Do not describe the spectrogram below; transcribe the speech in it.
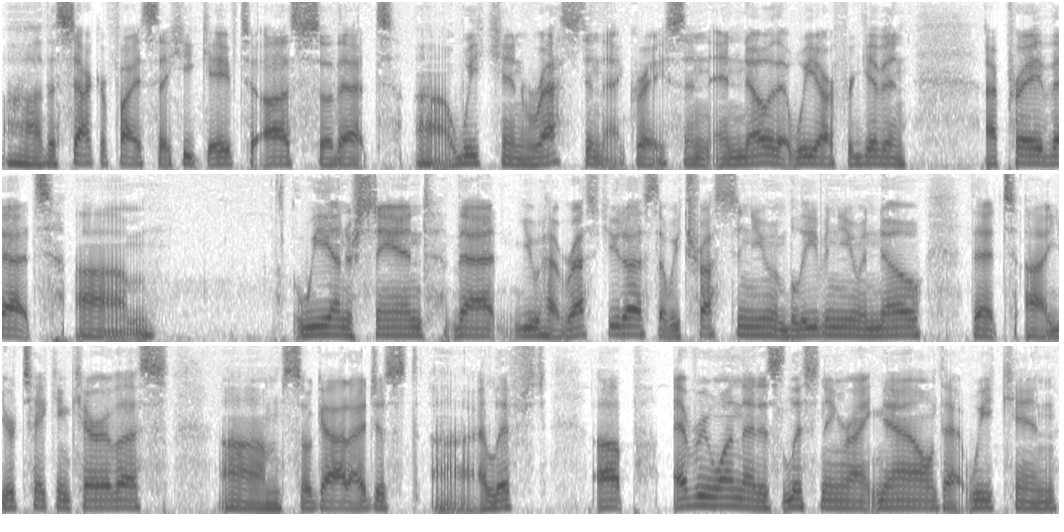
uh, the sacrifice that He gave to us so that uh, we can rest in that grace and, and know that we are forgiven. I pray that um, we understand that you have rescued us, that we trust in you and believe in you and know that uh, you're taking care of us. Um, so, God, I just uh, I lift up everyone that is listening right now that we can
